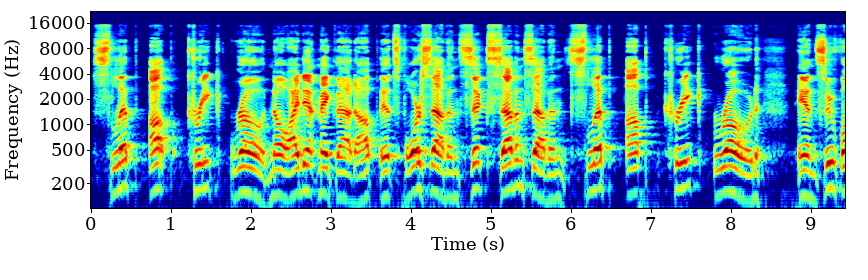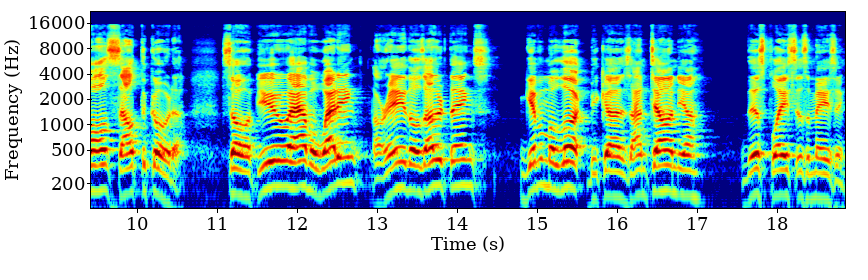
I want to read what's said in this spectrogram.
Slip Up Creek Road. No, I didn't make that up. It's 47677 Slip Up Creek Road in Sioux Falls, South Dakota. So if you have a wedding or any of those other things, give them a look because I'm telling you, this place is amazing.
